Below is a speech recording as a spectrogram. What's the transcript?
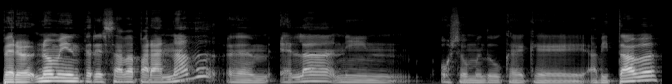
Pero non me interesaba para nada um, ela nin o seu mundo que, que habitaba.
